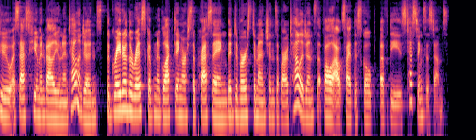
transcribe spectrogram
to assess human value and intelligence, the greater the risk of neglecting or suppressing the diverse dimensions of our intelligence that fall outside the scope of these testing systems.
